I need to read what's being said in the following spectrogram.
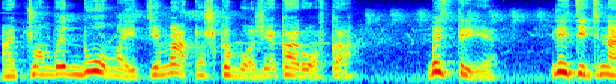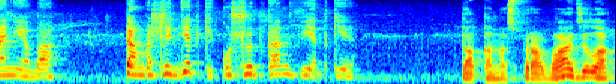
О чем вы думаете, матушка Божья коровка? Быстрее, летите на небо. Там ваши детки кушают конфетки. Так она спровадила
